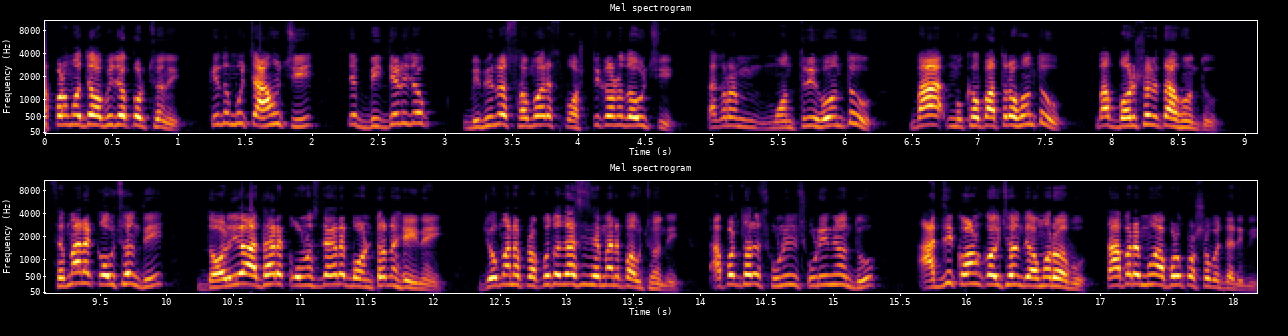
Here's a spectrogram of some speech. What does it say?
আপনার মধ্যে অভিযোগ করছেন কিন্তু মু চাহুছি যে ବିଜେଡ଼ି ଯେଉଁ ବିଭିନ୍ନ ସମୟରେ ସ୍ପଷ୍ଟୀକରଣ ଦେଉଛି ତାଙ୍କର ମନ୍ତ୍ରୀ ହୁଅନ୍ତୁ ବା ମୁଖପାତ୍ର ହୁଅନ୍ତୁ ବା ବରିଷ୍ଠ ନେତା ହୁଅନ୍ତୁ ସେମାନେ କହୁଛନ୍ତି ଦଳୀୟ ଆଧାରରେ କୌଣସି ଜାଗାରେ ବଣ୍ଟନ ହୋଇନାହିଁ ଯେଉଁମାନେ ପ୍ରକୃତ ଚାଷୀ ସେମାନେ ପାଉଛନ୍ତି ଆପଣ ଥରେ ଶୁଣି ଶୁଣି ନିଅନ୍ତୁ ଆଜି କ'ଣ କହିଛନ୍ତି ଅମର ବାବୁ ତାପରେ ମୁଁ ଆପଣଙ୍କୁ ପ୍ରଶ୍ନ ପଚାରିବି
